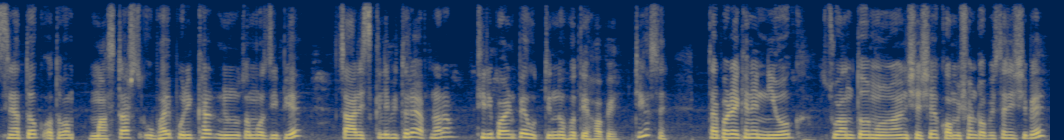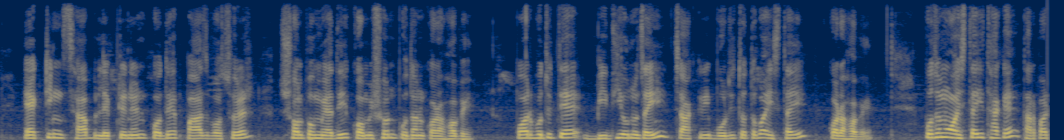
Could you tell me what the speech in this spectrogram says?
স্নাতক অথবা মাস্টার্স উভয় পরীক্ষার ন্যূনতম জিপিএ চার স্কেলের ভিতরে আপনারা থ্রি পয়েন্ট পেয়ে উত্তীর্ণ হতে হবে, ঠিক আছে? তারপরে এখানে নিয়োগ, চূড়ান্ত মনোনয়ন শেষে কমিশন অফিসার হিসেবে অ্যাক্টিং সাব লেফটেন্যান্ট পদে পাঁচ বছরের স্বল্পমেয়াদী কমিশন প্রদান করা হবে। পরবর্তীতে বিধি অনুযায়ী চাকরি বর্ধিত অথবা স্থায়ী করা হবে। প্রথমে অস্থায়ী থাকে, তারপর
